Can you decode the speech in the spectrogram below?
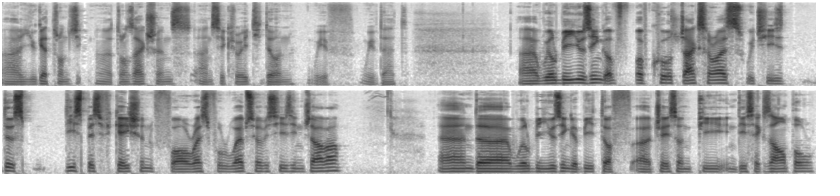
uh, you get trans uh, transactions and security done with with that. Uh, we'll be using, of, of course, JAX-RS, which is the, sp specification for RESTful web services in Java. And uh, we'll be using a bit of uh, JSONP in this example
